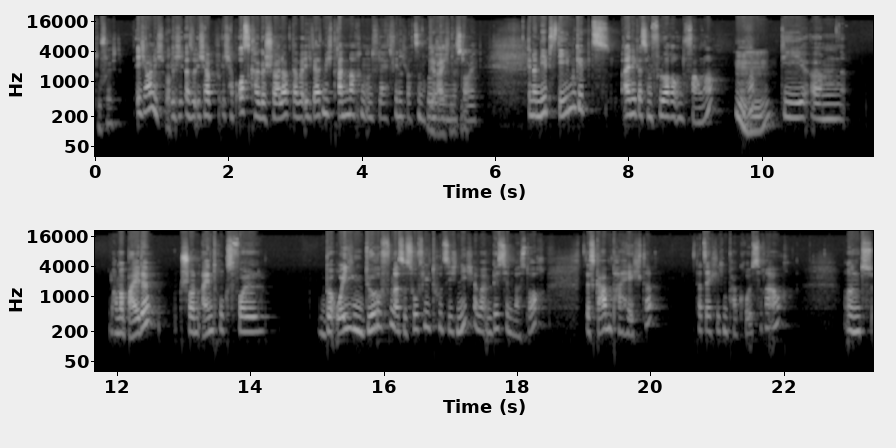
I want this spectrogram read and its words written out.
Du vielleicht? Ich auch nicht. Okay. Ich, also ich habe ich hab Oscar gesherlockt, aber ich werde mich dran machen und vielleicht finde ich auch zum eine das noch. Story. Genau, nebst dem gibt es einiges an Flora und Fauna. Mhm. Die ähm, haben wir beide schon eindrucksvoll beäugen dürfen. Also so viel tut sich nicht, aber ein bisschen was doch. Es gab ein paar Hechte, tatsächlich ein paar größere auch. Und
